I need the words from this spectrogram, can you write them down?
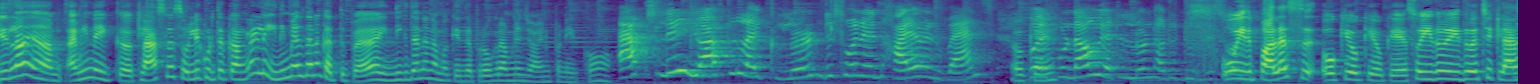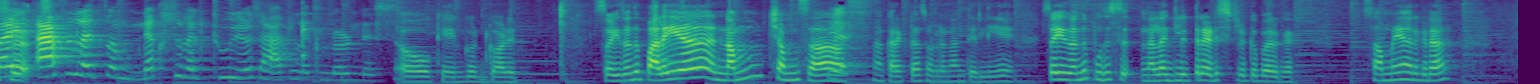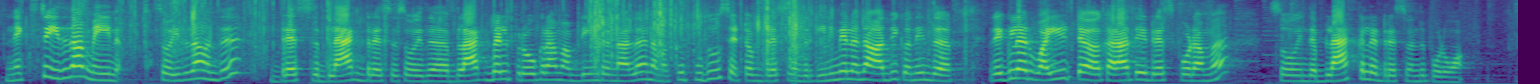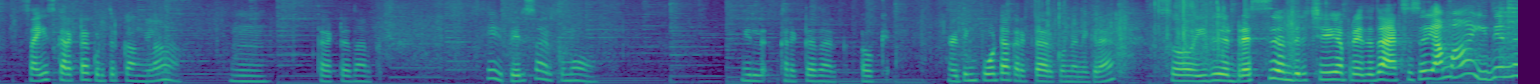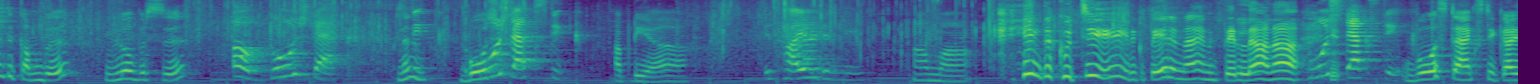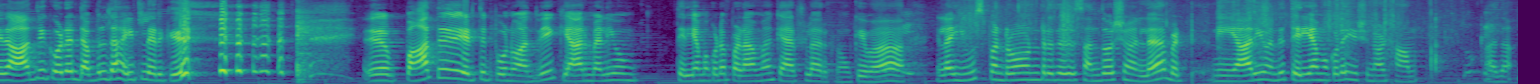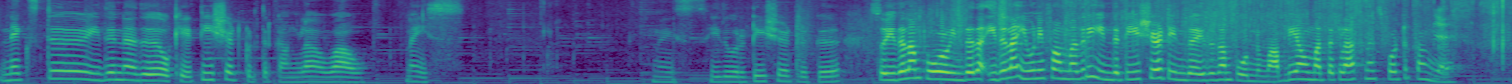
இதெல்லாம் ஐ மீன் லைக் கிளாஸில் சொல்லி கொடுத்துருக்காங்களா? இல்லை இனிமேல் தானே கற்றுப்ப இன்னைக்கு தானே நமக்கு இந்த ப்ரோக்ராம்லேயே ஜாயின் பண்ணியிருக்கோம்? Actually, you have to like learn this one in higher advance. Okay. But for now, we have to learn how to do this. ஓ இது பழசு. ஓகே ஓகே ஓகே ஸோ இது இது வச்சு கிளாஸில் Like after like some next to like two years, I have to like learn this. Okay good got it so இது வந்து பழைய நம் Yes. நான் கரெக்டாக சொல்கிறேன்னான்னு தெரியலையே. ஸோ இது வந்து புதுசு. நல்லா கிளிட்டர் அடிச்சிட்டு இருக்கு பாருங்க. செம்மையாக இருக்குடா. நெக்ஸ்ட்டு இதுதான் மெயின் ஸோ இதுதான் வந்து ட்ரெஸ்ஸு பிளாக் ட்ரெஸ்ஸு ஸோ இது பிளாக் பெல்ட் ப்ரோக்ராம் அப்படின்றனால நமக்கு புது செட் ஆஃப் ட்ரெஸ் வந்திருக்கு. இனிமேல் வந்து ஆத்விக் வந்து இந்த ரெகுலர் ஒயிட் கராத்தே ட்ரெஸ் போடாமல் ஸோ இந்த பிளாக் கலர் ட்ரெஸ் வந்து போடுவான். சைஸ் கரெக்டாக கொடுத்துருக்காங்களா? ம் கரெக்டாக தான் இருக்குது ஏய் இது பெருசாக இருக்குமோ? இல்லை கரெக்டாக தான் இருக்குது ஓகே ஐ திங்க் போட்டால் கரெக்டாக இருக்கும்னு நினைக்கிறேன். ஸோ இது ட்ரெஸ் வந்துருச்சு. அப்புறம் எதாவது ஆக்சசரி ஆமாம் இது என்னது கம்பு? இவ்வளோ பெருசு. என்னது? போஸ் stick. அப்படியா? Me. ஆமாம் இந்த குச்சி இதுக்கு பேர் என்ன எனக்கு தெரியல. ஆனால். போஸ் டாக்ஸ்டிக்கா இது ஆத்விக்கோட டபுள் த ஹைட்டில் இருக்கு. அஹ் பார்த்து எடுத்துகிட்டு போகணும் ஆத்விக். யார் மேலேயும் தெரியாமல் கூட படாமல் கேர்ஃபுல்லாக இருக்கணும் ஓகேவா எல்லாம் யூஸ் பண்ணுறோன்றது சந்தோஷம் இல்லை பட் நீ யாரையும் வந்து தெரியாமல் கூட யூ ஷுட் நாட் ஹார்ம் அதான். நெக்ஸ்ட்டு இது என்னது? ஓகே டிஷர்ட் கொடுத்துருக்காங்களா? வாவ் நைஸ் நைஸ் இது ஒரு டிஷர்ட் இருக்கு. ஸோ இதெல்லாம் போ இந்த தான் இதெல்லாம் யூனிஃபார்ம் மாதிரி இந்த டிஷர்ட் இந்த இதுதான் போடணுமா? அப்படியே அவன் மற்ற கிளாஸ்மேட்ஸ் போட்டிருக்காங்க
